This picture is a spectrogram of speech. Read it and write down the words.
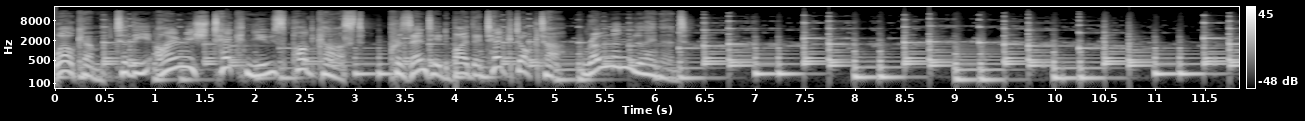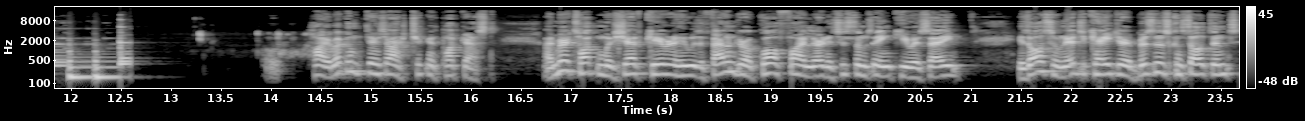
Welcome to the Irish Tech News Podcast, presented by the tech doctor, Ronan Leonard. Hi, welcome to this Irish Tech News Podcast. I'm here talking with Shiv Khera, who is the founder of Qualified Learning Systems Inc. USA. He's also an educator, business consultant,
